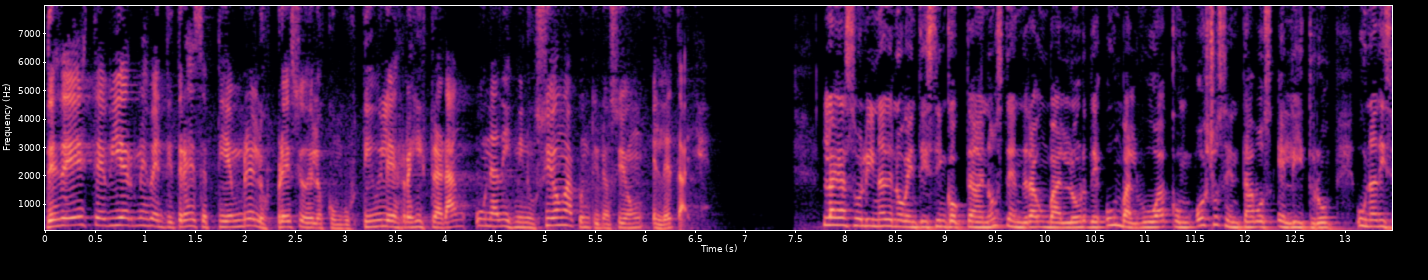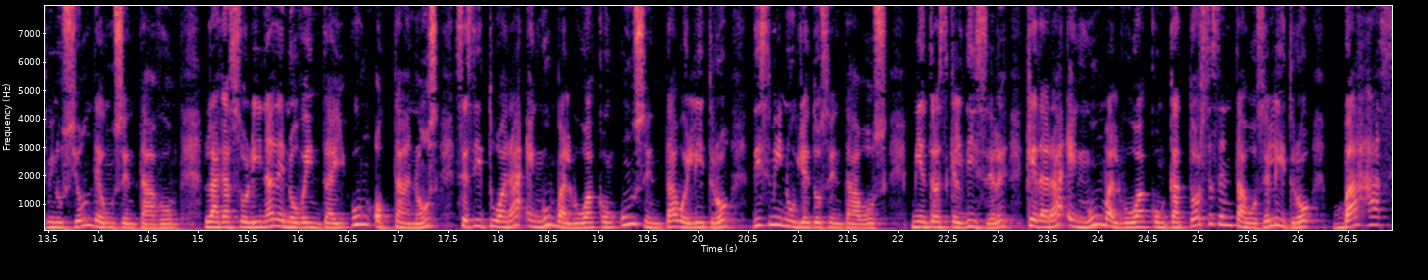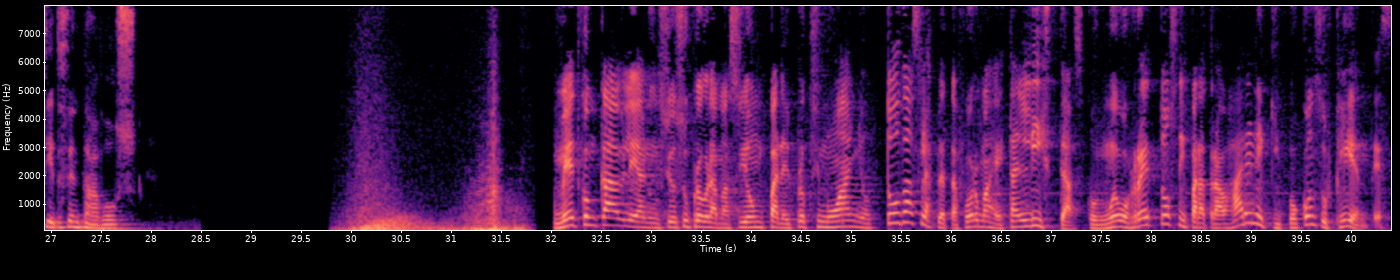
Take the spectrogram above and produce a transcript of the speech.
Desde este viernes 23 de septiembre, los precios de los combustibles registrarán una disminución. A continuación, el detalle. La gasolina de 95 octanos tendrá un valor de un balboa con 8 centavos el litro, una disminución de un centavo. La gasolina de 91 octanos se situará en un balboa con un centavo el litro, disminuye 2 centavos, mientras que el diésel quedará en un balboa con 14 centavos el litro, baja 7 centavos. Medcom-Cable anunció su programación para el próximo año. Todas las plataformas están listas con nuevos retos y para trabajar en equipo con sus clientes.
